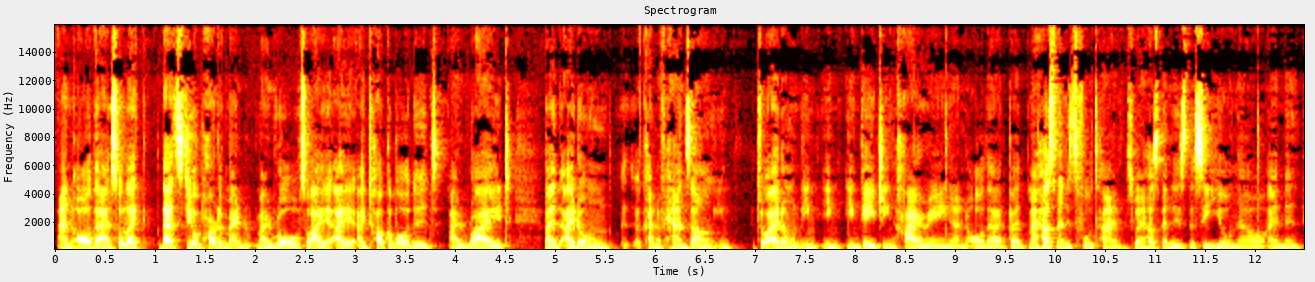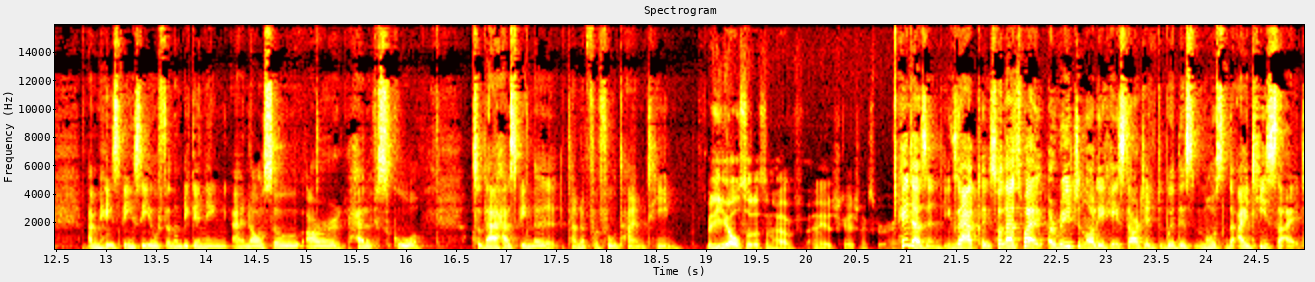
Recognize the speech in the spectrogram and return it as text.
and all that. So like that's still part of my my role. So I I, I talk about it, I write, but I don't kind of hands on. So I don't in, in, engage in hiring and all that. But my husband is full time. So my husband is the CEO now, and then um, he's been CEO from the beginning, and also our head of school. So that has been the kind of a full time team. But he also doesn't have any education experience. He doesn't, exactly. So that's why originally he started with this most of the IT side.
